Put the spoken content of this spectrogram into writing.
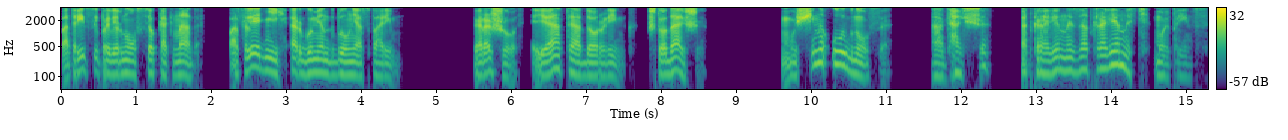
Патриций провернул все как надо. Последний аргумент был неоспорим. «Хорошо, я Теодор Ринг. Что дальше?» Мужчина улыбнулся. «А дальше? Откровенность за откровенность, мой принц.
